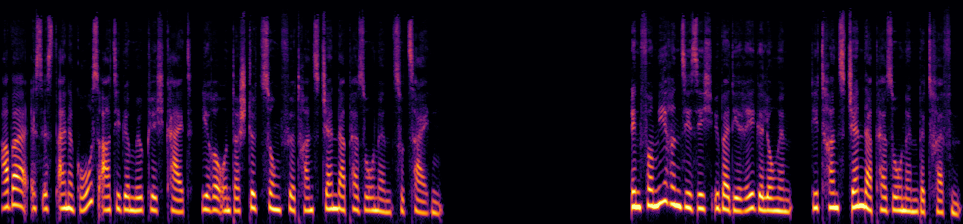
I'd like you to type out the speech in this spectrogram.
aber es ist eine großartige Möglichkeit, Ihre Unterstützung für Transgender-Personen zu zeigen. Informieren Sie sich über die Regelungen, die Transgender-Personen betreffen.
